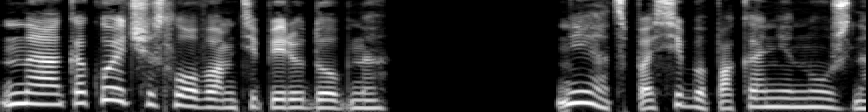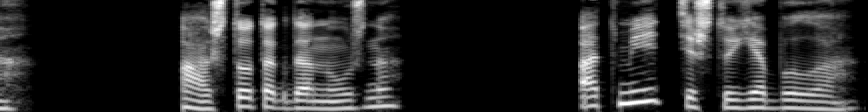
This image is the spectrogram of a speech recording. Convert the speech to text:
На какое число вам теперь удобно? Нет, спасибо, пока не нужно. А что тогда нужно? Отметьте, что я была.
